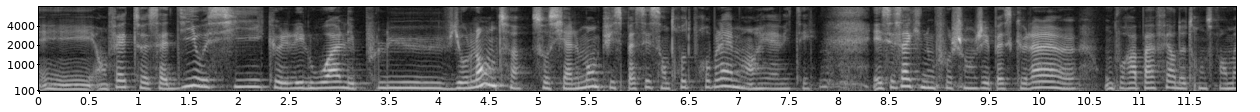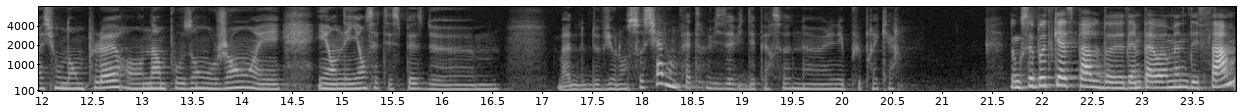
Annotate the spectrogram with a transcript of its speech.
Et en fait, ça dit aussi que les lois les plus violentes socialement puissent passer sans trop de problèmes en réalité. Et c'est ça qu'il nous faut changer parce que là, on ne pourra pas faire de transformation d'ampleur en imposant aux gens et en ayant cette espèce bah, de, de, violence sociale en fait vis-à-vis des personnes euh, les plus précaires. Donc ce podcast parle d'empowerment des femmes.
